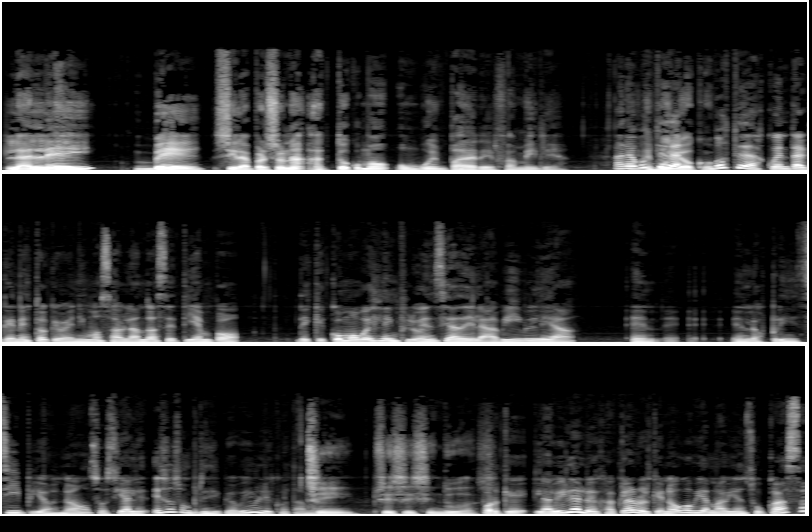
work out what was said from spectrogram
la ley ve si la persona actuó como un buen padre de familia. Ahora, ¿vos, es te muy loco. ¿vos te das cuenta que en esto que venimos hablando hace tiempo, de que cómo ves la influencia de la Biblia en, en los principios ¿no? sociales. Eso es un principio bíblico también. Sí, sí, sí, sin dudas. Porque la Biblia lo deja claro, el que no gobierna bien su casa...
